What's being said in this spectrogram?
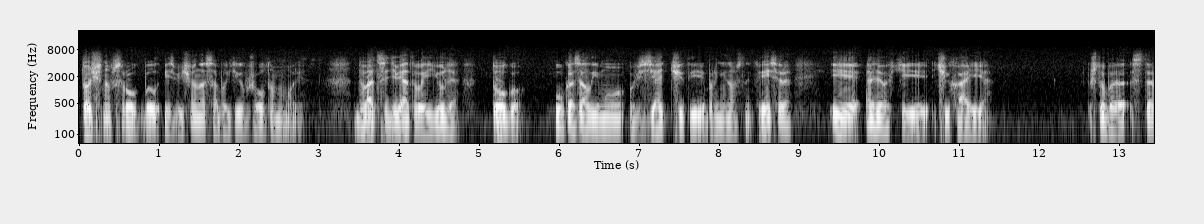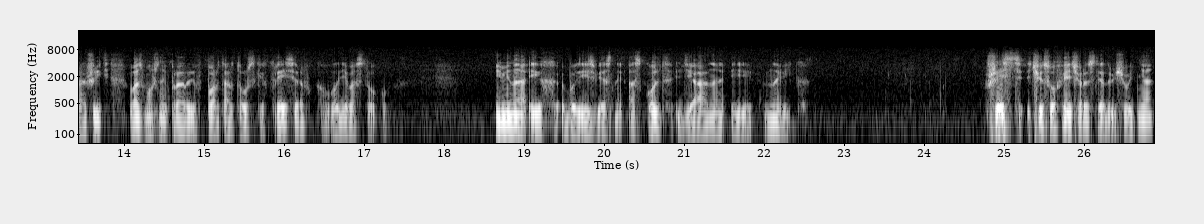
точно в срок был извещен о событиях в Желтом море. 29 июля Того указал ему взять четыре броненосных крейсера и легкие Чихайя чтобы сторожить возможный прорыв порт-артурских крейсеров к Владивостоку. Имена их были известны – Аскольд, Диана и Навик. В шесть часов вечера следующего дня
